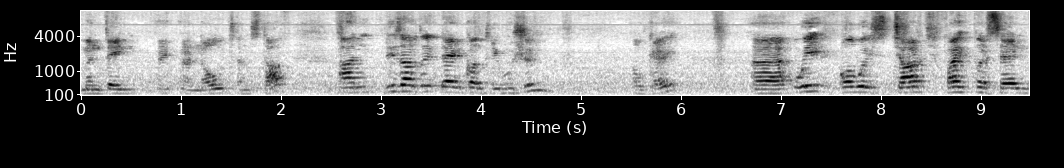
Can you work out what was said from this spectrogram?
maintain uh, nodes and stuff. And these are the, their contribution okay uh, we always charge 5%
